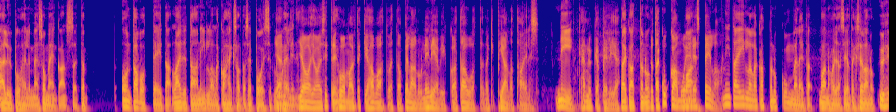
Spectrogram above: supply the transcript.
älypuhelimen ja somen kanssa, että on tavoitteita, laitetaan illalla kahdeksalta se pois se puhelin. Joo, joo. Ja sitten huomaa yhtäkkiä havahtua, että on pelannut neljä viikkoa tauotta jotakin pianotiles, Niin, kännykkäpeliä, tai kattonut, jota kukaan muu ei Va- edes pelaa. niin tai illalla kattonut kummeleita vanhoja sieltä, selannut, yh,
